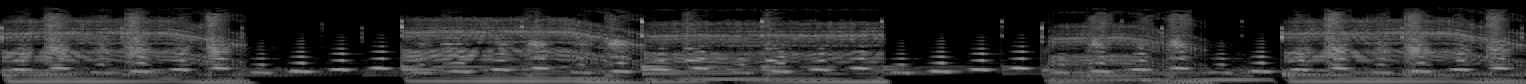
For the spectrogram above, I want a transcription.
Thank you.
